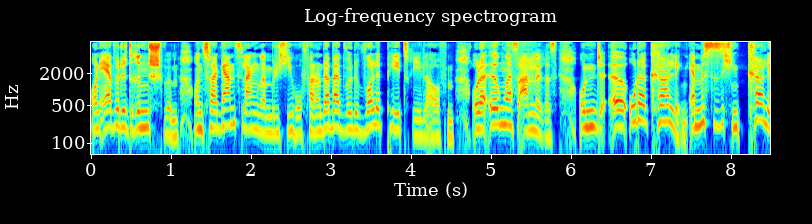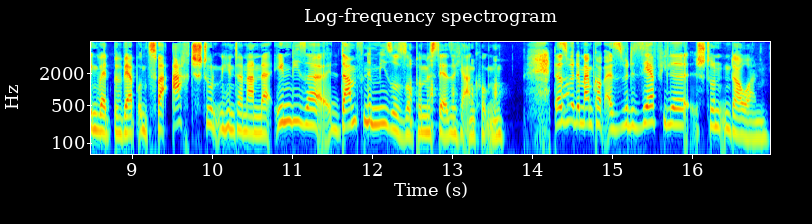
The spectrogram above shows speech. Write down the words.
und er würde drin schwimmen. Und zwar ganz langsam würde ich die hochfahren. Und dabei würde Wolle Petri laufen oder irgendwas anderes. Und, äh, oder Curling. Er müsste sich einen Curling-Wettbewerb und zwar acht Stunden hintereinander in dieser dampfenden Miso-Suppe müsste er sich angucken. Das würde in meinem Kopf, also es würde sehr viele Stunden dauern.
